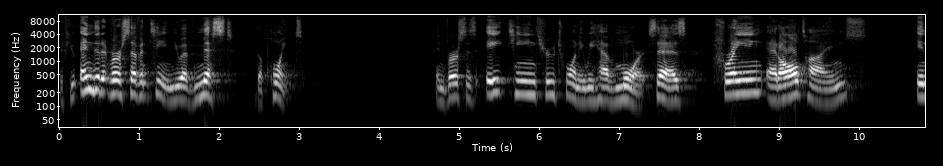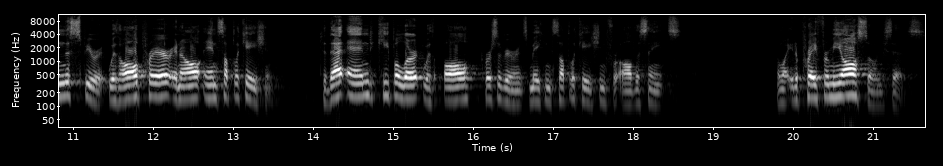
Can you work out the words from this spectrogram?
If you ended at verse 17, you have missed the point in verses 18 through 20, we have more. It says, praying at all times in the Spirit, with all prayer and all and supplication. To that end, keep alert with all perseverance, making supplication for all the saints. I want you to pray for me also, he says,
